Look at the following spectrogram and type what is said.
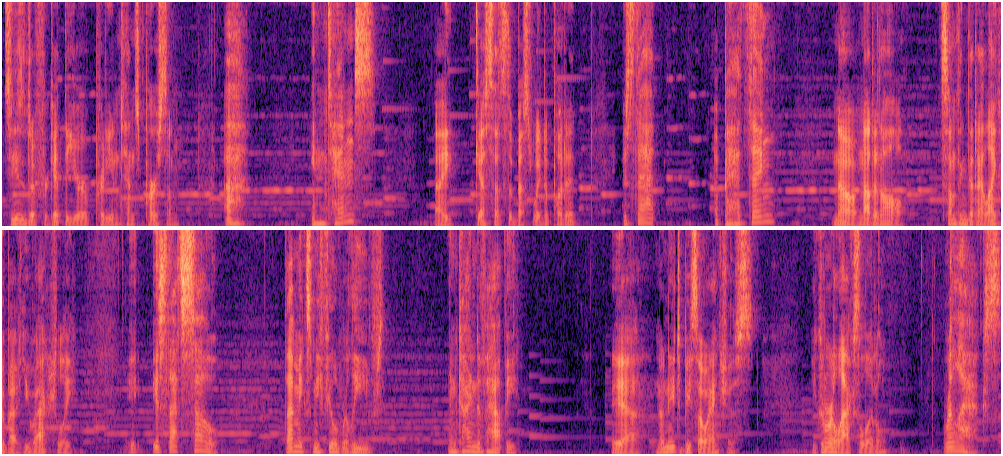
It's easy to forget that you're a pretty intense person. Ah, uh, intense? I guess that's the best way to put it. Is that a bad thing? No, not at all. It's something that I like about you, actually. I, is that so? That makes me feel relieved. And kind of happy. Yeah, no need to be so anxious. You can relax a little. Relax.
